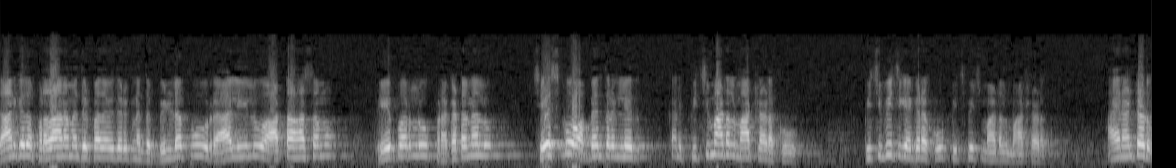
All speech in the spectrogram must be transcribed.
దానికి ఏదో ప్రధానమంత్రి పదవి దొరికినంత బిల్డప్ ర్యాలీలు అట్టహాసము పేపర్లు ప్రకటనలు చేసుకో అభ్యంతరం లేదు. కానీ పిచ్చి మాటలు మాట్లాడకు. పిచ్చి పిచ్చికి ఎగరకు పిచ్చి పిచ్చి మాటలు మాట్లాడకు. ఆయన అంటాడు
